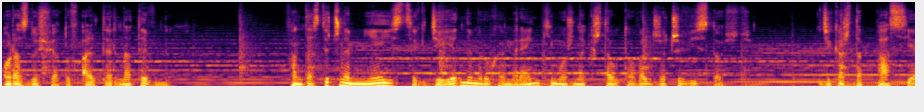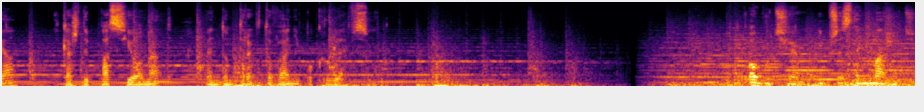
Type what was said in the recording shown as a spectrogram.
oraz do światów alternatywnych. Fantastyczne miejsce, gdzie jednym ruchem ręki można kształtować rzeczywistość, gdzie każda pasja i każdy pasjonat będą traktowani po królewsku. Obudź się i przestań marzyć.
